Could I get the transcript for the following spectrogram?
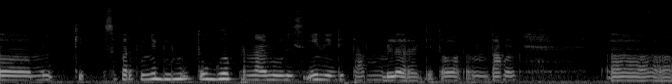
uh, mungkin sepertinya dulu tuh gue pernah nulis ini di Tumblr gitu loh tentang uh,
